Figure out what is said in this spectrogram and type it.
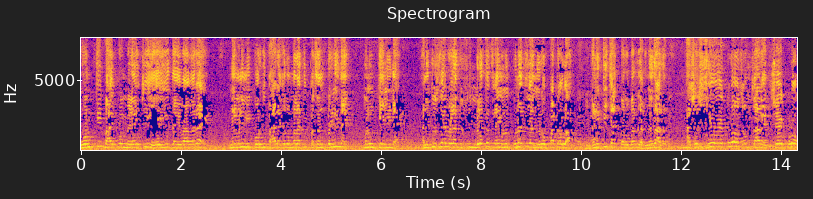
कोणती बायको मिळायची हेही दैवावर आहे. नाही म्हणून मी पोरगी पाहायला गेलो मला ती पसंत पडली नाही म्हणून केली नाही. आणि दुसऱ्या वेळा दुसरी मिळतच नाही म्हणून पुन्हा तिला निरोप पाठवला. आणि तिच्याच बरोबर लग्न झालं. असे शेकडो संसार आहेत शेकडो.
